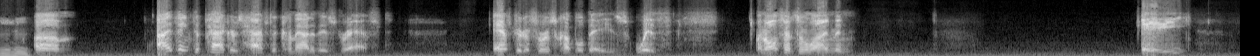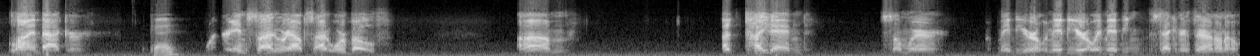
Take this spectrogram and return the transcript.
Mhm. Um, I think the Packers have to come out of this draft after the first couple days with an offensive lineman, a linebacker, Okay. whether inside or outside or both. Um, a tight end somewhere, maybe early, maybe early, maybe second or third, I don't know,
